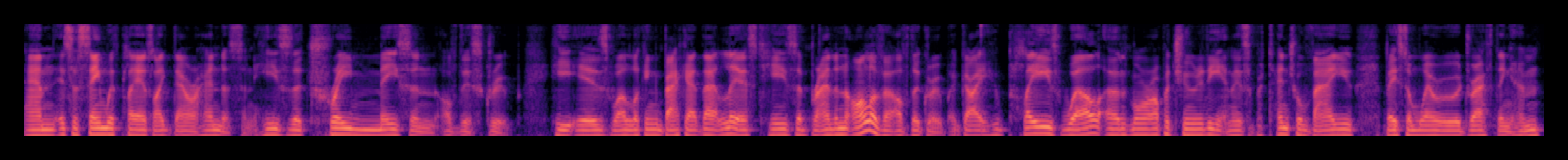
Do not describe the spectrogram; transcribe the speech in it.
And it's the same with players like Darrell Henderson. He's the Tre Mason of this group. He is, well, looking back at that list, he's the Branden Oliver of the group, a guy who plays well, earns more opportunity, and is a potential value based on where we were drafting him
